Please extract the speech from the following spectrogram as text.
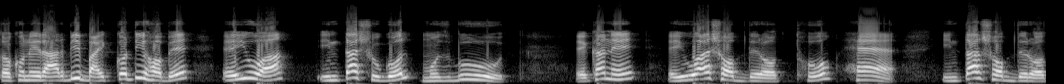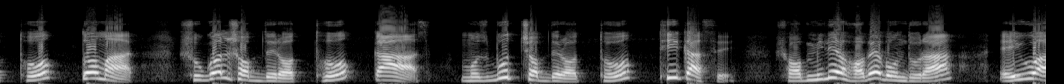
তখন এর আরবি বাক্যটি হবে এইওয়া ইন্তা সুগোল মজবুত। এখানে এইওয়া শব্দের অর্থ হ্যাঁ। ইন্তা শব্দের অর্থ, তোমার। সুগল শব্দের অর্থ কাজ, মজবুত শব্দের অর্থ ঠিক আছে। সব মিলিয়ে হবে বন্ধুরা, এইওয়া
